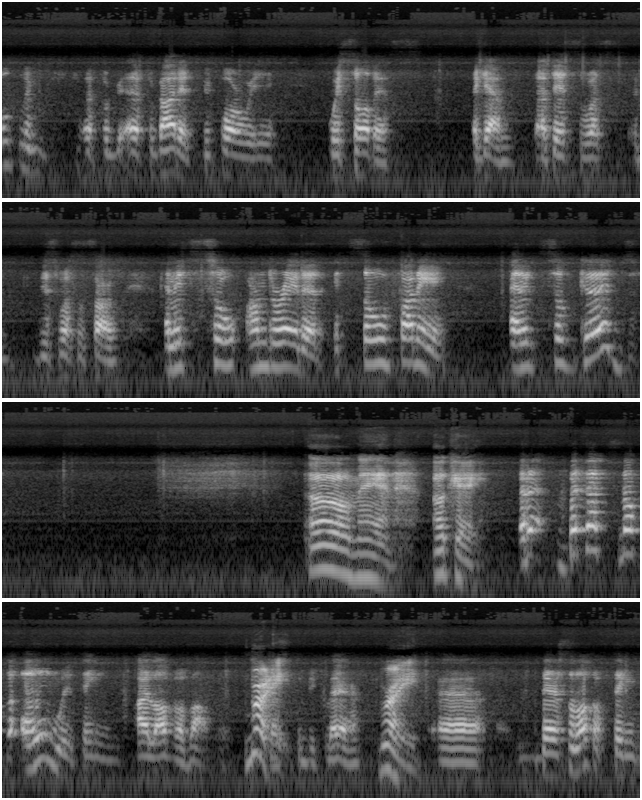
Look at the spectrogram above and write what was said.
totally uh, uh, forgot it before we we saw this again that this was this was a song, and it's so underrated. It's so funny, and it's so good. Oh man. Okay. But uh, but that's not the only thing I love about it. Right. To be clear, Right. uh, there's a lot of things,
